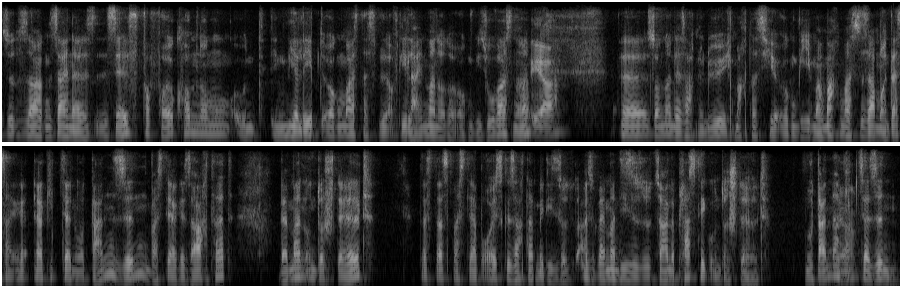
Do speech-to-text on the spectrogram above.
sozusagen seine Selbstvervollkommnung und in mir lebt irgendwas, das will auf die Leinwand oder irgendwie sowas, ne? Ja. Äh, sondern der sagt, nö, ich mache das hier irgendwie, mal machen was zusammen. Und das ergibt ja nur dann Sinn, was der gesagt hat, wenn man unterstellt, dass das, was der Beuys gesagt hat, mit dieser, also wenn man diese soziale Plastik unterstellt, nur dann ergibt es ja. ja Sinn.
